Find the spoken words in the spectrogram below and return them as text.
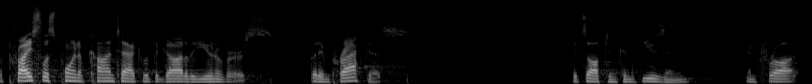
a priceless point of contact with the God of the universe. But in practice, it's often confusing and fraught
